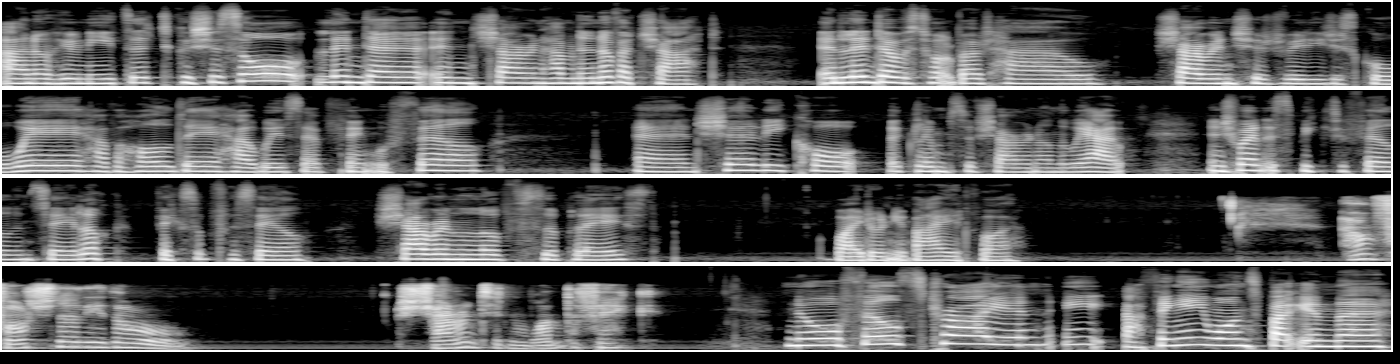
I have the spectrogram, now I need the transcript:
I know who needs it. Because she saw Linda and Sharon having another chat. And Linda was talking about how Sharon should really just go away, have a holiday. How is everything with Phil? And Shirley caught a glimpse of Sharon on the way out. And she went to speak to Phil and say, look, Vic's up for sale. Sharon loves the place. Why don't you buy it for her? Unfortunately, though, Sharon didn't want the Vic. No, Phil's trying. He, I think he wants back in there.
